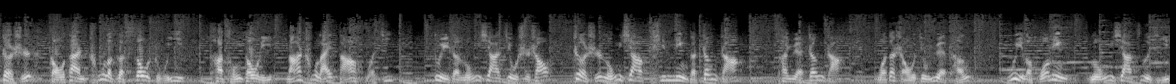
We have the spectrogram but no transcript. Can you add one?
这时，狗蛋出了个馊主意，他从兜里拿出来打火机，对着龙虾就是烧。这时，龙虾拼命的挣扎，它越挣扎，我的手就越疼。为了活命，龙虾自己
